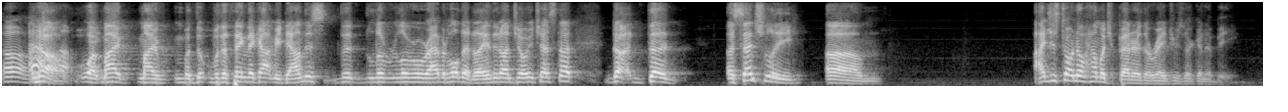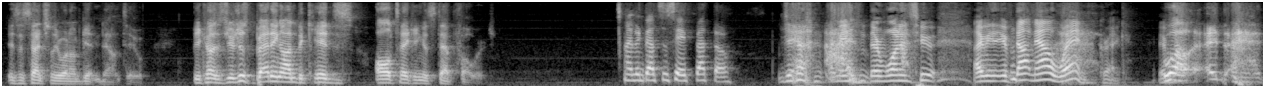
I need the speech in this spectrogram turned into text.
Oh No, Oh. what my my but the, the thing that got me down this the li- little rabbit hole that landed on Joey Chestnut, the the essentially, um, I just don't know how much better the Rangers are going to be. Is essentially what I'm getting down to, because you're just betting on the kids all taking a step forward. I think that's a safe bet, though. Yeah, I mean they're one and two. I mean, if not now, when, Greg? If Well, it,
